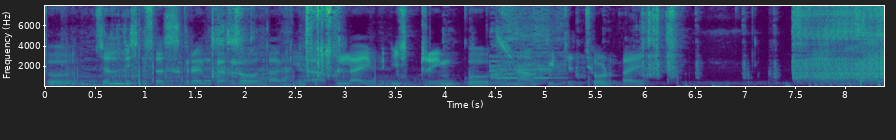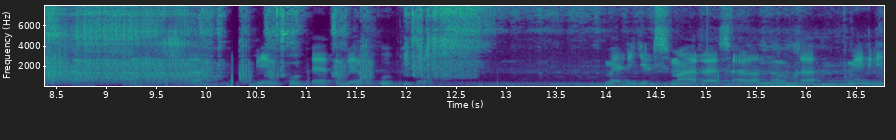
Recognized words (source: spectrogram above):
तो जल्दी से सब्सक्राइब कर लो ताकि आप लाइव स्ट्रीम को ना पीछे छोड़ पाए। बेवकूफ़ है तो बेवकूफ़ ही है। मेडिकिट्स मार रहा है साढ़ा नोबड़ा। मेरी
